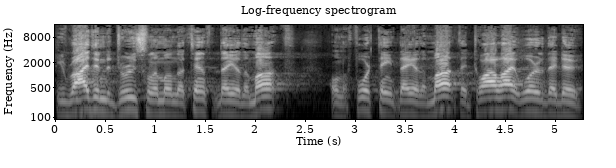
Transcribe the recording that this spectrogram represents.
He rides into Jerusalem on the 10th day of the month. On the 14th day of the month at twilight, what did they do?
